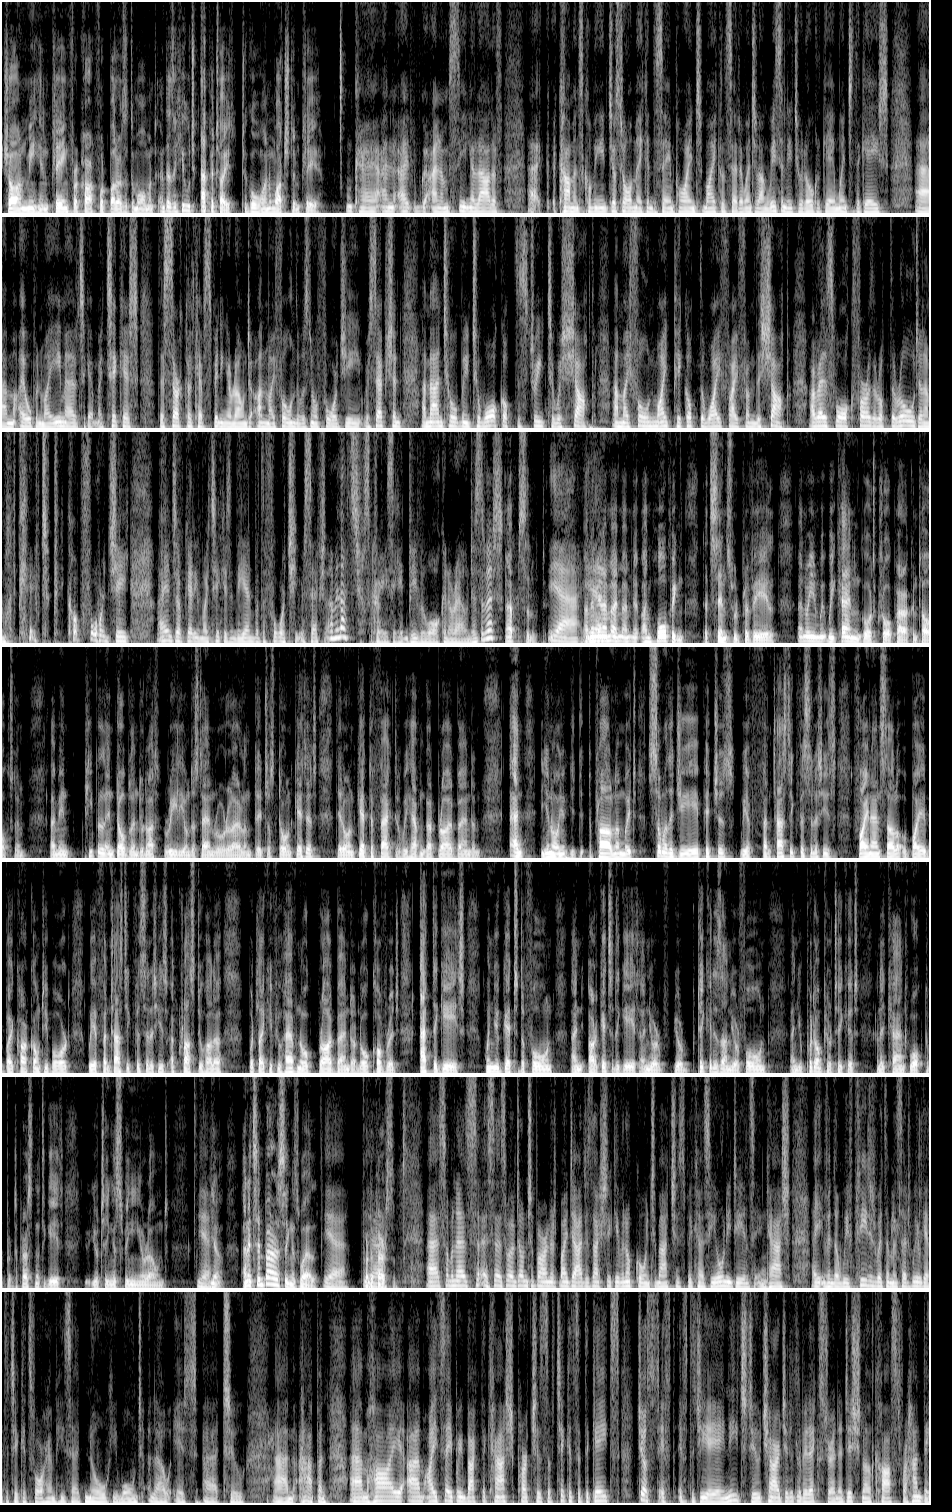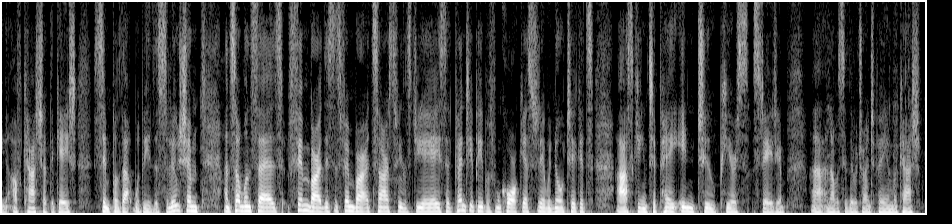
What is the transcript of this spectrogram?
Sean Meehan, playing for Cork footballers at the moment. And there's a huge appetite to go and watch them play. Okay, and I, and I'm seeing a lot of uh, comments coming in, just all making the same point. Michael said I went along recently to a local game, went to the gate. Um, I opened my email to get my ticket. The circle kept spinning around on my phone. There was no 4G reception. A man told me to walk up the street to a shop, and my phone might pick up the Wi-Fi from the shop, or else walk further up the road, and I might be able to pick up 4G. I ended up getting my ticket in the end, but the 4G reception. I mean, that's just crazy getting people walking around, isn't it? Absolutely. Yeah, And yeah. I mean, I'm, I'm, I'm, I'm hoping that sense will prevail. And I mean, we, we can go to Croke Park and talk to them. I mean, people in Dublin do not really understand rural Ireland. They just don't get it. They don't get the fact that we haven't got broadband. And, and you know, the problem with some of the GAA pitches, we have fantastic facilities financed all by, by Cork County Board. We have fantastic facilities across Duhallow. But like if you have no broadband or no coverage at the gate, when you get to the phone and or get to the gate and your your ticket is on your phone and you put up your ticket and it can't walk, the, the person at the gate, your thing is swinging around. Yeah. You know, and it's embarrassing as well. Yeah. For the person. Uh, someone else uh, says, Well done to Bernard. My dad has actually given up going to matches because he only deals in cash. Uh, even though we've pleaded with him and said we'll get the tickets for him, he said no, he won't allow it uh, to um, happen. Um, hi, um, I'd say bring back the cash purchase of tickets at the gates. Just if, if the GAA needs to, charge a little bit extra, an additional cost for handling of cash at the gate. Simple, that would be the solution. And someone says, Finbar, this is Finbar at Sarsfield's GAA, said plenty of people from Cork yesterday with no tickets asking to pay into Pierce Stadium. Uh, and obviously they were trying to pay in with cash.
